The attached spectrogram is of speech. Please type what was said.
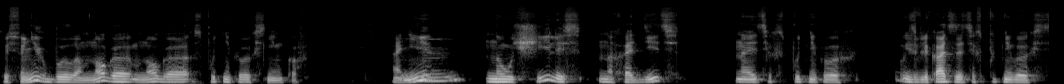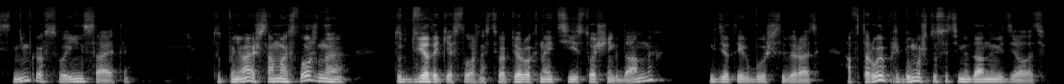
То есть у них было много-много спутниковых снимков. Они Мгм. научились находить на этих спутниковых, извлекать из этих спутниковых снимков свои инсайты. Тут, понимаешь, самое сложное, тут две такие сложности. Во-первых, найти источник данных, где ты их будешь собирать, а второе, придумать, что с этими данными делать.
